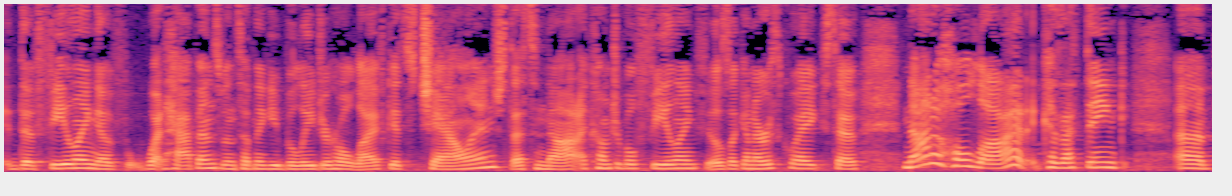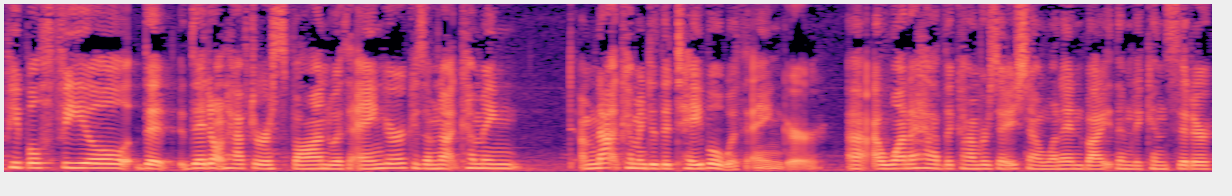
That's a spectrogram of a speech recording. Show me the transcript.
the feeling of what happens when something you believed your whole life gets challenged. That's not a comfortable feeling. Feels like an earthquake. So not a whole lot because I think uh, people feel that they don't have to respond with anger because I'm not coming. I'm not coming to the table with anger. I, I want to have the conversation. I want to invite them to consider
